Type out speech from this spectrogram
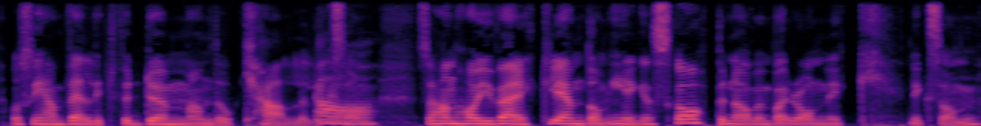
Och så är han väldigt fördömande och kall liksom. Ja. Så han har ju verkligen de egenskaperna av en Byronic liksom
